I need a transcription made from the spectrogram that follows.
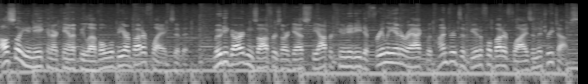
Also unique in our canopy level will be our butterfly exhibit. Moody Gardens offers our guests the opportunity to freely interact with hundreds of beautiful butterflies in the treetops.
